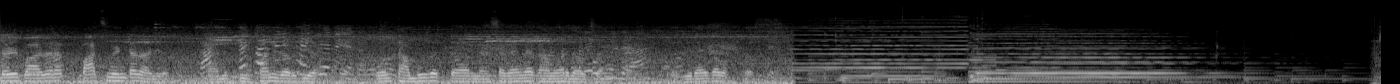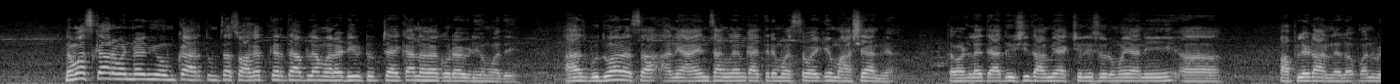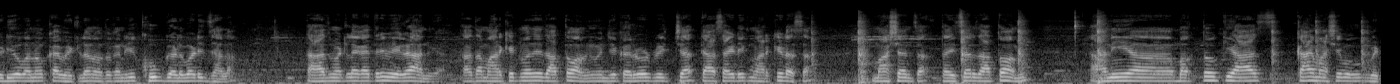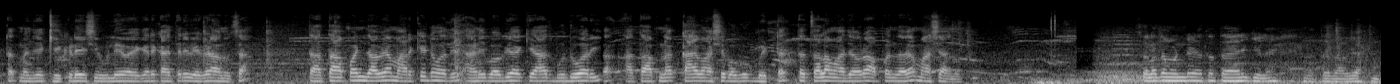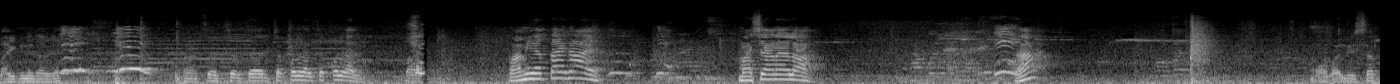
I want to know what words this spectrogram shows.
मंडळी बाजारात पाच मिनिटात आली. आणि तुफान गर्दी आहे. कोण थांबूच तयार नाही. सगळ्यांना कामावर जायचं गिरायका बघतात नमस्कार मंडळ मी ओमकार. तुमचं स्वागत करते आपल्या मराठी यूट्यूबच्या एका नव्या कोऱ्या व्हिडिओमध्ये. आज बुधवार असा आणि आयन सांगल्यान काहीतरी मस्तपैकी मासे आणूया. तर म्हटलं त्या दिवशीच आम्ही ॲक्च्युली सुरमई आणि पापलेट आणलेलं पण व्हिडिओ बनव काय भेटलं नव्हतं कारण की खूप गडबडीत झाला. तर आज म्हटलं काहीतरी वेगळं आणूया. तर आता मार्केटमध्ये जातो आम्ही म्हणजे करोड ब्रिजच्या त्या साईड एक मार्केट असा माशांचा. थैसर जातो आम्ही. आणि बघतो की आज काय मासे बघू भेटतात म्हणजे खेकडे शिवले वगैरे काहीतरी वेगळं आणूचा. तर आता आपण जाऊया मार्केटमध्ये आणि बघूया की आज बुधवारी आता आपण काय मासे बघू भेटतात. तर चला माझ्यावर आपण जाऊया मासे आणू चला तर मंडळी आता तयारी केलं आहे. आता जाऊया बाईकने जाऊया. हां चल चल तर चप्पल घाल चप्पल घाल. मामी येत आहे काय? मासे आणायला. हा? मोबाईल विसर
